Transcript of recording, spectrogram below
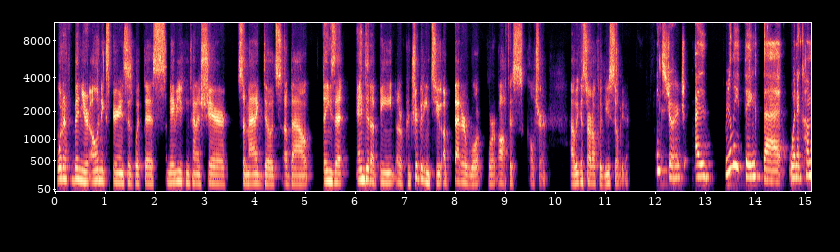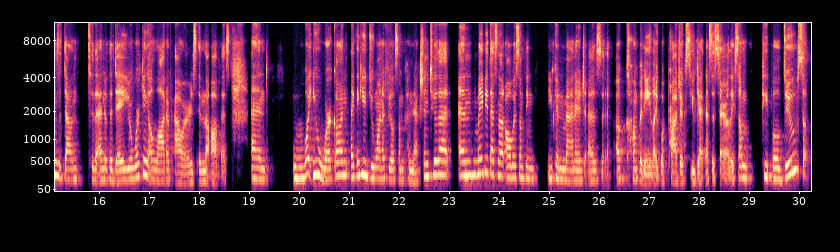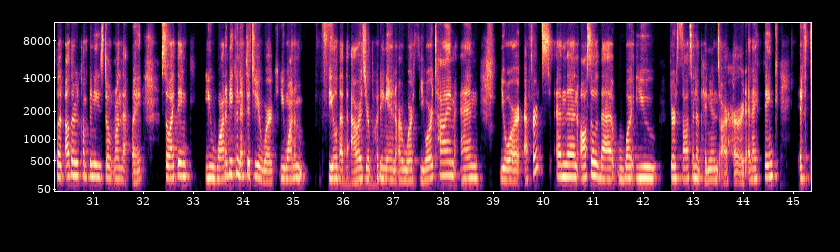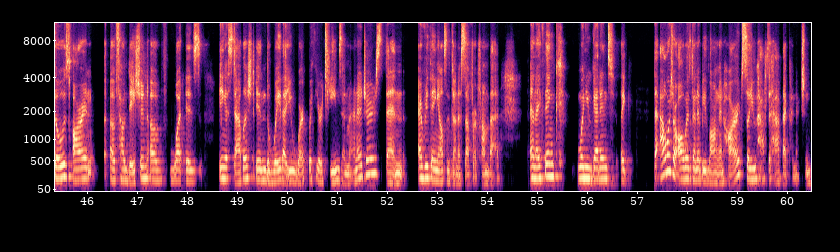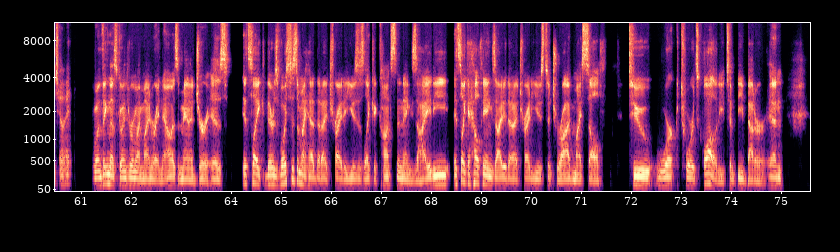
what have been your own experiences with this? Maybe you can kind of share some anecdotes about things that ended up being or contributing to a better work, work office culture. Uh, we can start off with you, Sylvia. Thanks, George. I really think that when it comes down to the end of the day, you're working a lot of hours in the office. And what you work on, I think you do want to feel some connection to that. And maybe that's not always something you can manage as a company, like what projects you get necessarily. Some people do, so, but other companies don't run that way. So I think you want to be connected to your work. You want to feel that the hours you're putting in are worth your time and your efforts. And then also that what you your thoughts and opinions are heard. And I think if those aren't a foundation of what is being established in the way that you work with your teams and managers, then everything else is going to suffer from that. And I think when you get into like the hours are always going to be long and hard. So you have to have that connection to it. One thing that's going through my mind right now as a manager is it's like there's voices in my head that I try to use as like a constant anxiety. It's like a healthy anxiety that I try to use to drive myself to work towards quality to be better. And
